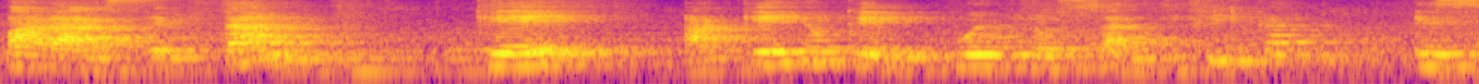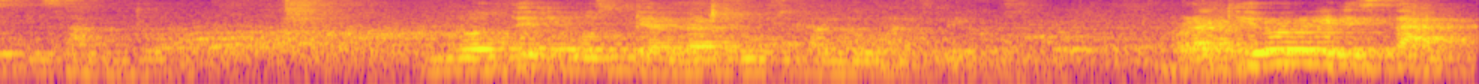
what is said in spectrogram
para aceptar que aquello que el pueblo santifica es santo. No tenemos que andar buscando más lejos. Ahora quiero regresar,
